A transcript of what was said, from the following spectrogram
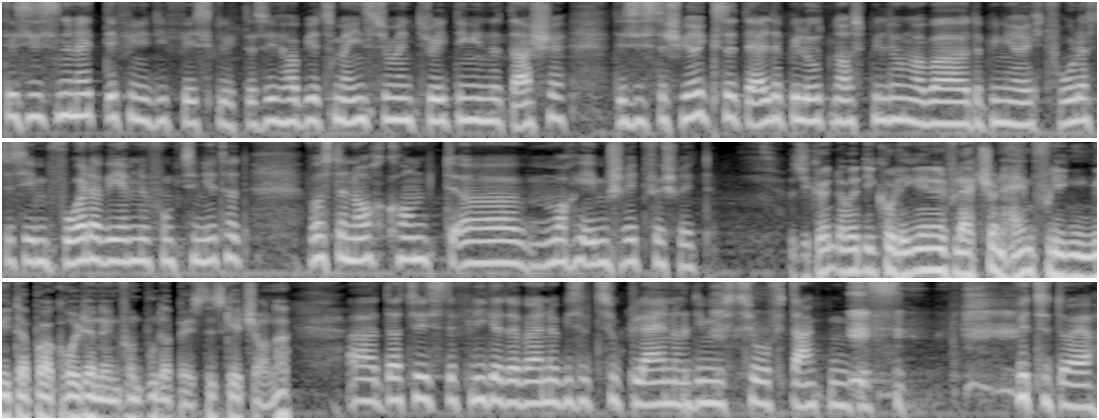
Das ist noch nicht definitiv festgelegt. Also ich habe jetzt mein Instrument Rating in der Tasche. Das ist der schwierigste Teil der Pilotenausbildung, aber da bin ich recht froh, dass das eben vor der WM noch funktioniert hat. Was danach kommt, äh, mache ich eben Schritt für Schritt. Sie könnten aber die Kolleginnen vielleicht schon heimfliegen mit ein paar Goldenen von Budapest. Das geht schon, ne? Äh, dazu ist der Flieger dabei noch ein bisschen zu klein und ich müsste so oft danken. Das wird zu teuer.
